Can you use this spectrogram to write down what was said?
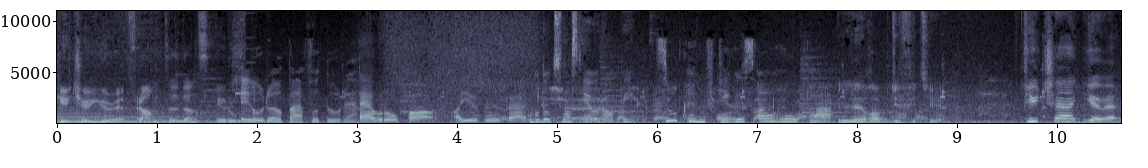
Future Europe. Framtidens Europa. Europa Futura. Európa a jövőben. Budoucnost Evropy. Zukünftiges Europa. L'Europe du futur. Future Europe.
